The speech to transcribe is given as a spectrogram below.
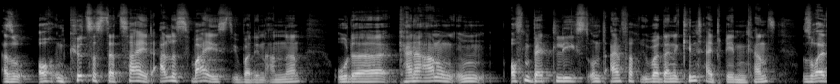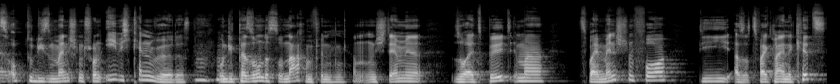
also auch in kürzester Zeit alles weißt über den anderen oder keine Ahnung, im, auf dem Bett liegst und einfach über deine Kindheit reden kannst, so als ob du diesen Menschen schon ewig kennen würdest und die Person das so nachempfinden kann. Und ich stelle mir so als Bild immer zwei Menschen vor, die, also zwei kleine Kids,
